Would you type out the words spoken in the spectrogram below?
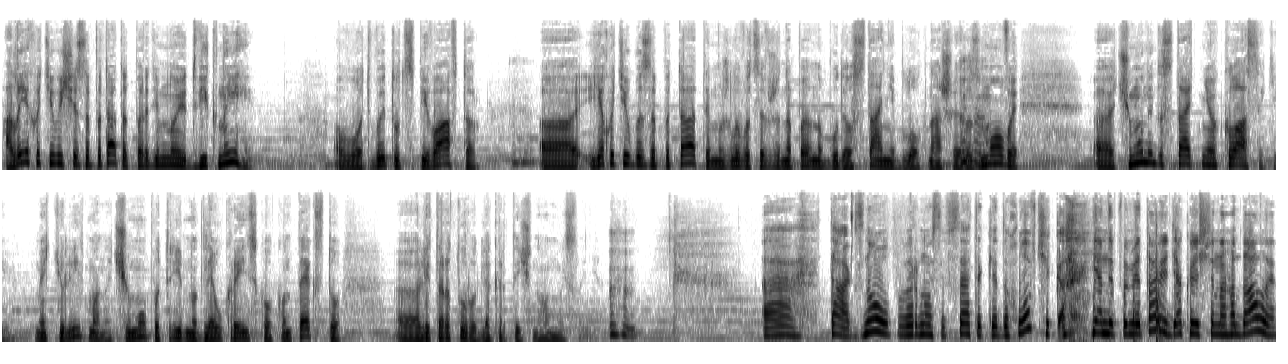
Але я хотів ще запитати, от переді мною дві книги. От, Ви тут співавтор. Я хотів би запитати, можливо, це вже напевно буде останній блок нашої uh-huh. розмови. Чому недостатньо класиків Меттю Літмана? Чому потрібно для українського контексту літературу для критичного мислення? Uh-huh. Е, так, знову повернуся все-таки до хлопчика. Я не пам'ятаю, дякую, що нагадали.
